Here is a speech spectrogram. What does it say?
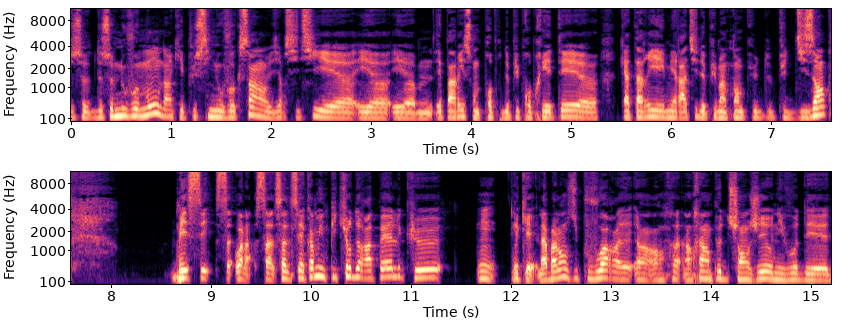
ce, de ce nouveau monde hein, qui est plus si nouveau que ça. Hein. dire City et, et, et, Paris sont depuis propriété euh, qatari et émirati depuis maintenant plus de plus de dix ans. Mais c'est voilà, ça, ça c'est comme une piqûre de rappel que Mmh, ok, la balance du pouvoir est en, train un peu de changer au niveau des,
